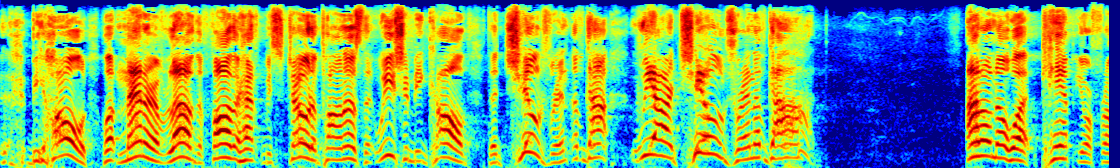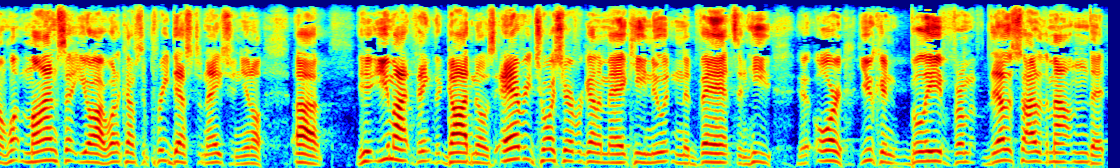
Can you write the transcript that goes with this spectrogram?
Behold, what manner of love the Father hath bestowed upon us that we should be called the children of God. We are children of God. I don't know what camp you're from, what mindset you are when it comes to predestination. You know, uh, you, might think that God knows every choice you're ever going to make. He knew it in advance, and He, or you can believe from the other side of the mountain that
